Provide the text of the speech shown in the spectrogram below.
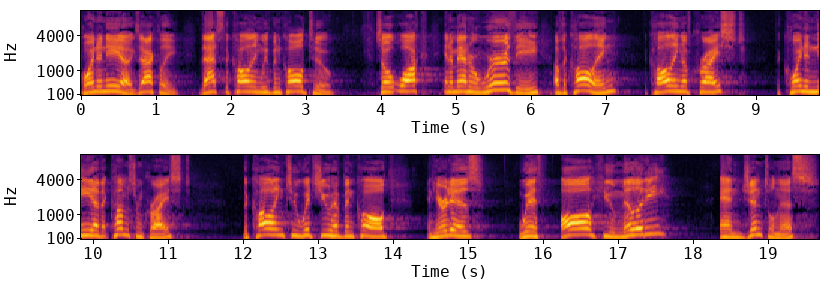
Koinonia, exactly. That's the calling we've been called to. So walk in a manner worthy of the calling, the calling of Christ, the koinonia that comes from Christ, the calling to which you have been called, and here it is, with all humility and gentleness,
